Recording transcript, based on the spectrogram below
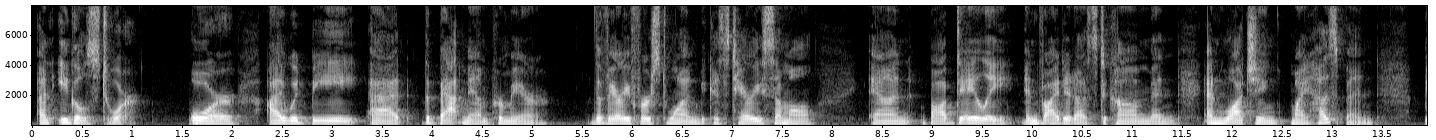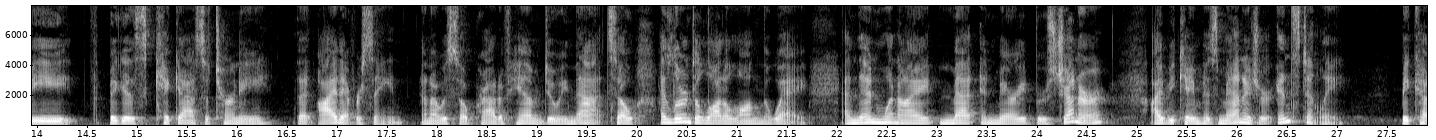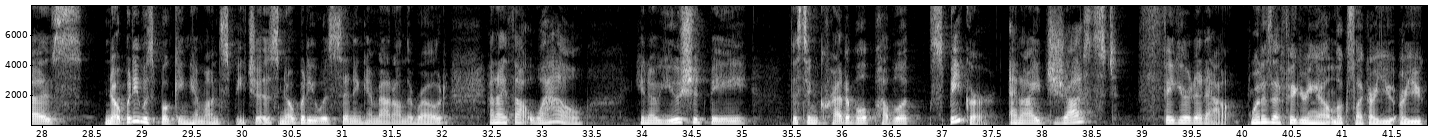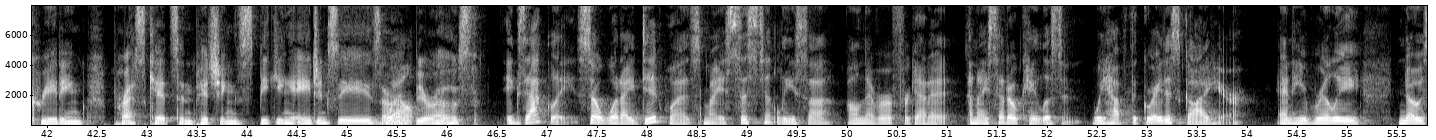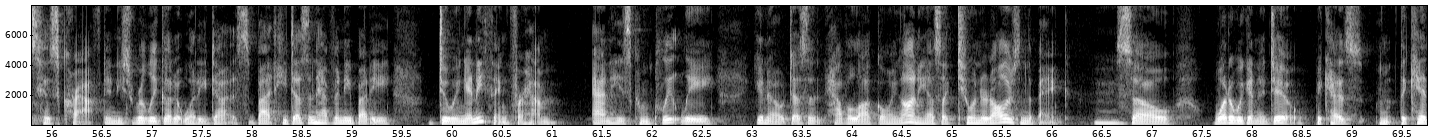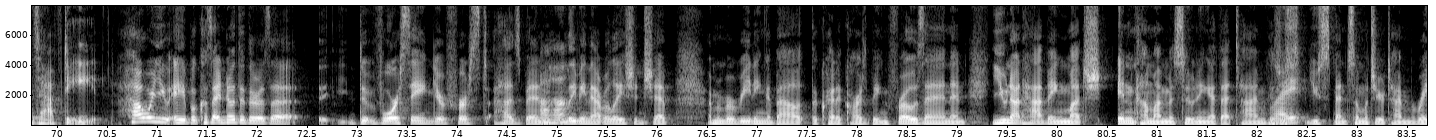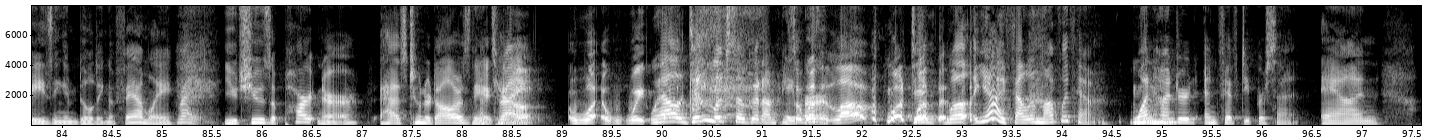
an Eagles tour. Or I would be at the Batman premiere, the very first one, because Terry Semmel and Bob Daly invited us to come and, and watching my husband be the biggest kick ass attorney that I'd ever seen. And I was so proud of him doing that. So I learned a lot along the way. And then when I met and married Bruce Jenner, I became his manager instantly because nobody was booking him on speeches, nobody was sending him out on the road. And I thought, wow, you know, you should be this incredible public speaker. And I just figured it out. what does that figuring out looks like are you are you creating press kits and pitching speaking agencies or Well- bureaus Exactly. So what I did was my assistant Lisa, I'll never forget it, and I said, "Okay, listen, we have the greatest guy here, and he really knows his craft and he's really good at what he does, but he doesn't have anybody doing anything for him, and he's completely, you know, doesn't have a lot going on. He has like $200 in the bank. So, what are we going to do because mm, the kids have to eat?" how were you able? Because I know that there was a divorcing your first husband, Uh-huh. leaving that relationship. I remember reading about the credit cards being frozen and you not having much income. I'm assuming at that time because Right. you, you spent so much of your time raising and building a family. Right. You choose a partner has two hundred dollars in the That's account. What? Wait. Well, it didn't look so good on paper. so was it love? What was did it? well yeah i fell in love with him mm. 150% and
